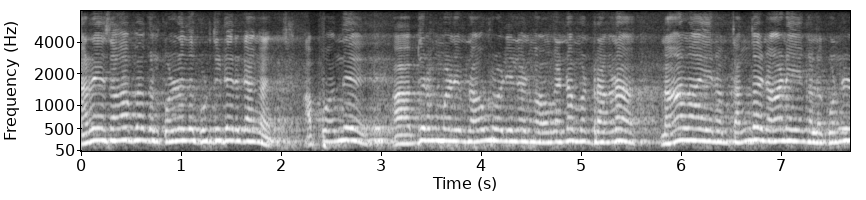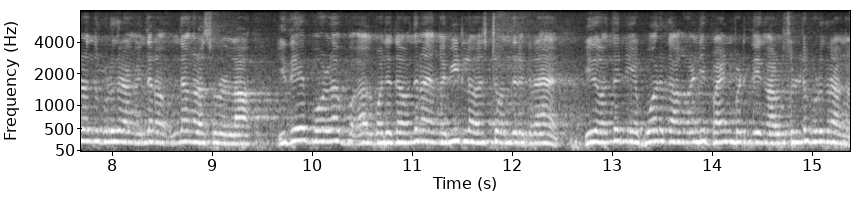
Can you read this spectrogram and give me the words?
நிறைய சகாபாக்கள் கொண்டு வந்து கொடுத்துட்டே இருக்காங்க. அப்போ வந்து அப்துல் ரஹ்மான் நவுர் அவுஃப் அவங்க என்ன பண்ணுறாங்கன்னா நாலாயிரம் தங்க நாணயங்களை கொண்டு வந்து கொடுக்குறாங்க. இந்த இந்த சொன்னாங்க ரசூல்லா இதே போல் கொஞ்சத்தை வந்து நான் எங்கள் வீட்டில் வச்சுட்டு வந்திருக்கிறேன். இதை வந்து நீங்கள் போருக்காக வேண்டி பயன்படுத்திங்க அப்படின்னு சொல்லிட்டு கொடுக்குறாங்க.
